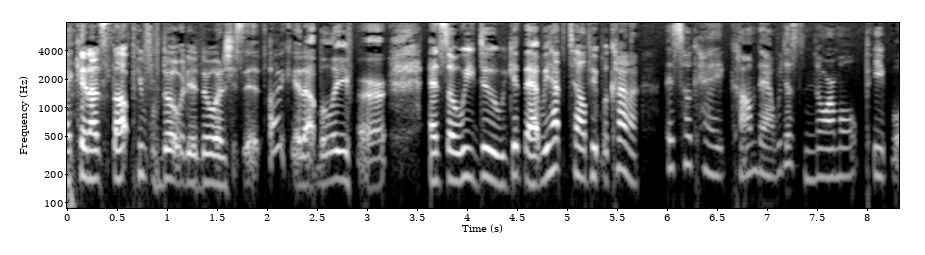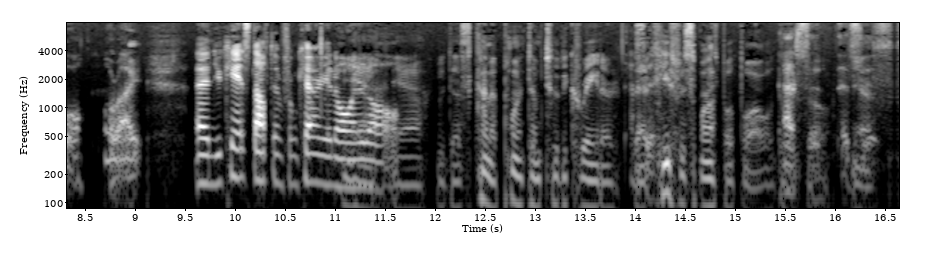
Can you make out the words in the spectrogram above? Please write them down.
I cannot stop people from doing what they're doing. She said, I cannot believe her. And so we do, we get that. We have to tell people kind of, it's okay, calm down. We're just normal people, all right? And you can't stop them from carrying on yeah, at all. Yeah, we just kind of point them to the Creator That's that it. He's responsible for all of that. That's so, it. That's yes. it.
